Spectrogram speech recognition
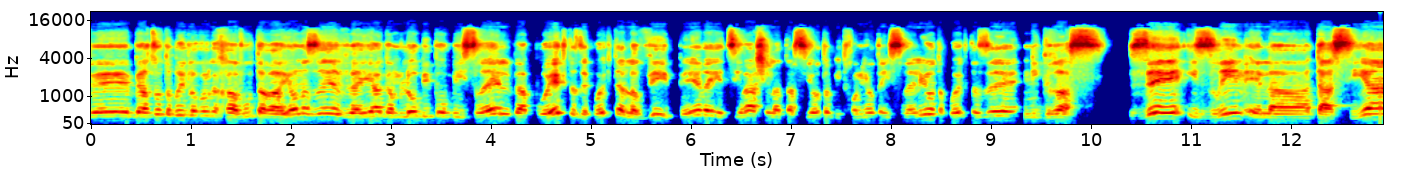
ובארצות הברית לא כל כך אהבו את הרעיון הזה, והיה גם לובי פה בישראל, והפרויקט הזה, פרויקט הלוי, פאר היצירה של התעשיות הביטחוניות הישראליות, הפרויקט הזה נגרס. זה הזרים אל התעשייה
